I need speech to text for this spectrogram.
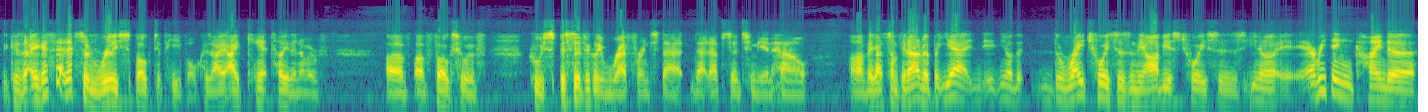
because I guess that episode really spoke to people because I, I can't tell you the number of, of, of folks who have who specifically referenced that that episode to me and how uh, they got something out of it. But yeah, you know, the, the right choices and the obvious choices, you know, everything kind of,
